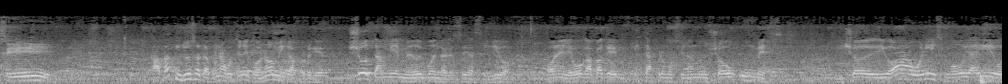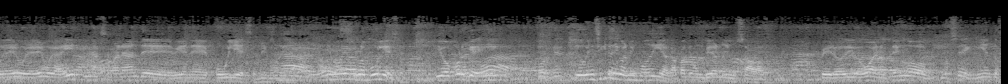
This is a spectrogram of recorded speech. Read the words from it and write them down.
Sí, Capaz que incluso hasta por una cuestión económica, porque yo también me doy cuenta que soy así. Digo, ponele, vos capaz que estás promocionando un show un mes. Yo digo, ah, buenísimo, voy a ir, voy a ir, voy a ir, voy a ir. Y una semana antes viene Pugliese el mismo día. Y me voy a verlo Pugliese. Digo, ¿por qué? Y- porque digo, ni siquiera digo el mismo día, capaz que es un viernes y un sábado. Pero digo, bueno, tengo, no sé, 500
